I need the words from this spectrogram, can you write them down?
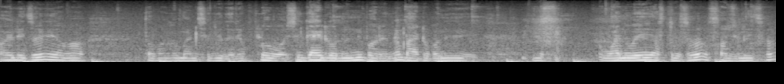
अहिले चाहिँ अब तपाईँको मान्छेले धेरै फ्लो भएपछि गाइड गर्नु नि परेन बाटो पनि वान वे जस्तो छ सजिलै छ।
